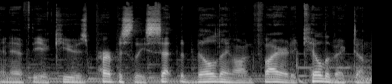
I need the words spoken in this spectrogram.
and if the accused purposely set the building on fire to kill the victim.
